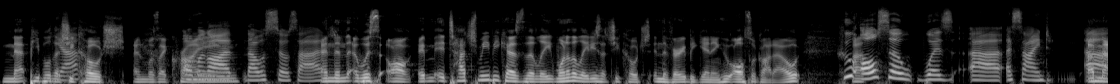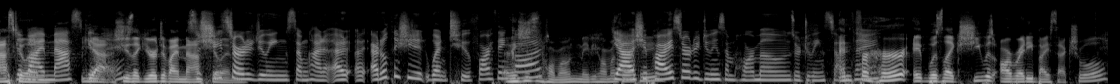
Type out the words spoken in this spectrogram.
met people that she coached and was like crying. Oh my god, that was so sad. And then it was oh, it, it touched me because the late one of the ladies that she coached in the very beginning, who also got out, who uh, also was uh, assigned uh, a masculine, divine masculine. Yeah, she's like you're a divine masculine. so she started doing some kind of. I, I- don't think she went too far. Thank I think God. she's hormone, maybe hormone. yeah, she probably started doing some hormones or doing something. And for her, it was like she was already bisexual.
